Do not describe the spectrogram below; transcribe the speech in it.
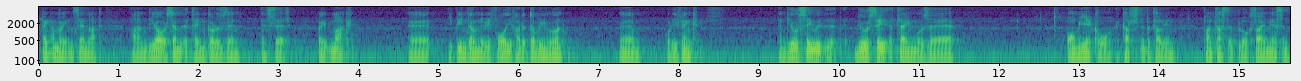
I think I'm right in saying that. And the RSM at the time got us in and said, right, Mark, uh, you've been down there before, you've had a Dublin run. Um, what do you think? And the OC, with- the OC at the time was uh, Army Echo attached to the battalion. Fantastic bloke, Si Mason.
